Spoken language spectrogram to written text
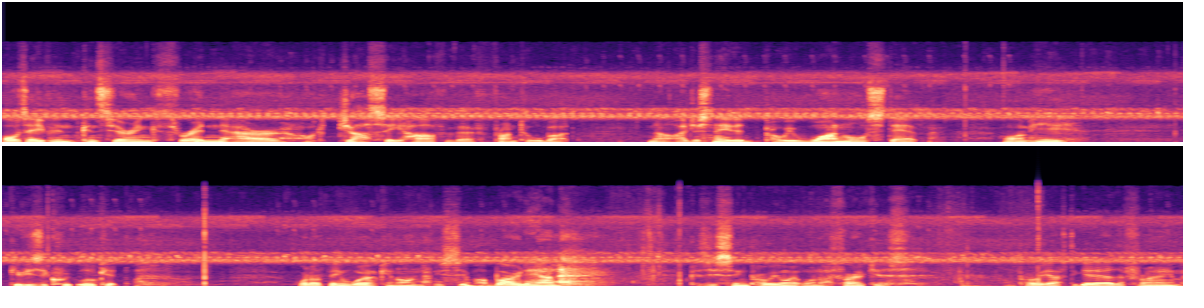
I was even considering thread and arrow. I could just see half of her frontal, but no, I just needed probably one more step. While I'm here, give you a quick look at what I've been working on. Let me sit my bow down, because this thing probably won't want to focus. I'll probably have to get out of the frame.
